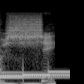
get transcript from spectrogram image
Oh shit.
